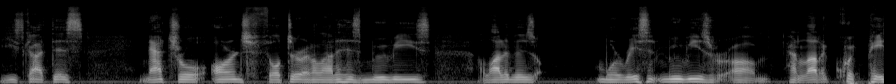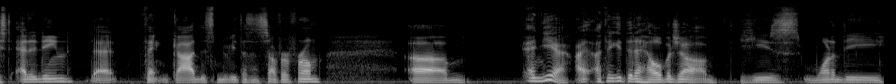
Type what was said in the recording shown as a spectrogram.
He's got this natural orange filter in a lot of his movies. A lot of his more recent movies um, had a lot of quick paced editing that, thank God, this movie doesn't suffer from. Um, and yeah, I, I think he did a hell of a job. He's one of the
